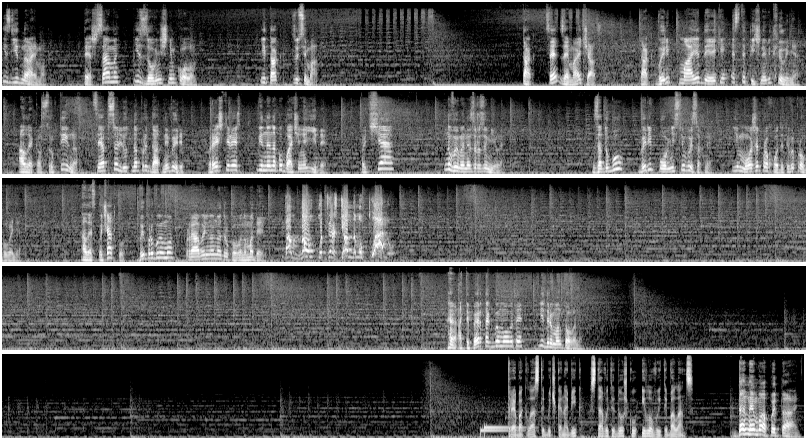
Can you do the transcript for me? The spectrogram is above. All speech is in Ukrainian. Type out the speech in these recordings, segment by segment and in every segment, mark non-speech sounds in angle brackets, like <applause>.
і з'єднаємо. Те ж саме і з зовнішнім колом. І так з усіма. Так, це займає час. Так, виріб має деякі естетичні відхилення, але конструктивно це абсолютно придатний виріб. Врешті-решт, він не на побачення їде. Хоча. Ну ви мене зрозуміли. За добу виріб повністю висохне і може проходити випробування. Але спочатку випробуємо правильно надруковану модель. по мnou утвержденному плану. <laughs> А тепер, так би мовити, відремонтовано. Треба класти бичка на бік, ставити дошку і ловити баланс. Да нема питань.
